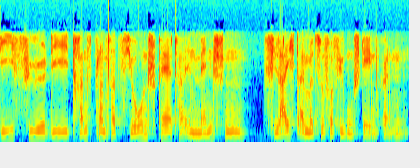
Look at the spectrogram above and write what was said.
die für die Transplantation später in Menschen vielleicht einmal zur Verfügung stehen könnten.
